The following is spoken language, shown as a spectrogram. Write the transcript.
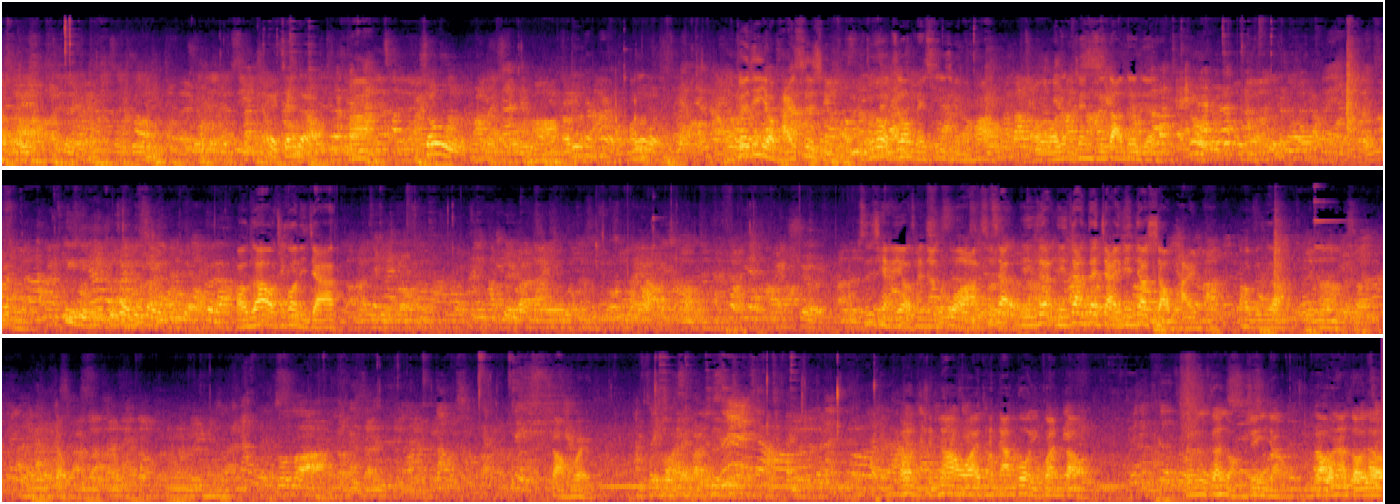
什么？哎，真的啊！周五好，我最近有排事情，如果之后没事情的话，我我先知道这件。好，然后我去过你家。之前也有参加过啊，是在你这你这样在家里面叫小牌吗？哦，不知道，嗯，做多少？上会。我很奇妙，我也参加过一关道，就是跟荣俊一样，你知道我那时候就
